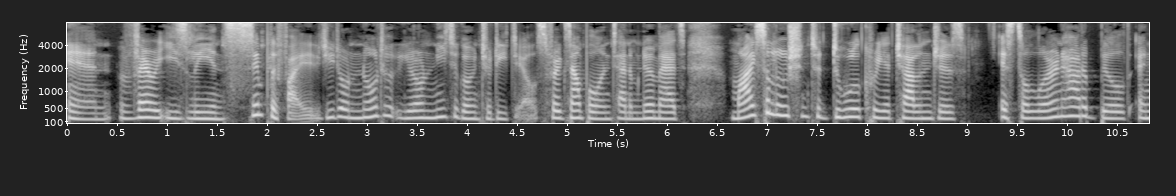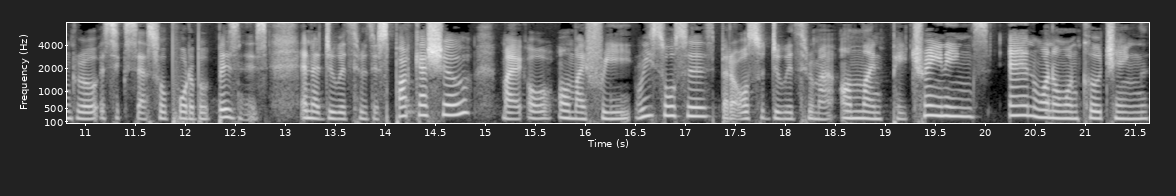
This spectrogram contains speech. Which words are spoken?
and very easily and simplify it. You don't know to, you don't need to go into details. For example, in Tandem Nomads, my solution to dual career challenges is to learn how to build and grow a successful portable business. And I do it through this podcast show, my all, all my free resources, but I also do it through my online paid trainings and one-on-one coaching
